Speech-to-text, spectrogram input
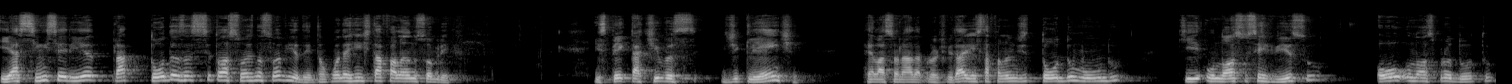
e assim seria para todas as situações na sua vida. Então, quando a gente está falando sobre expectativas de cliente relacionada à produtividade, a gente está falando de todo mundo que o nosso serviço ou o nosso produto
